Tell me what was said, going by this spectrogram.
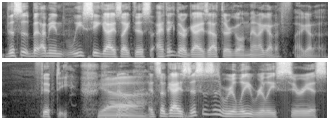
this is, but I mean, we see guys like this. I think there are guys out there going, man, I got a, I got a 50. Yeah. No. And so, guys, this is a really, really serious.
